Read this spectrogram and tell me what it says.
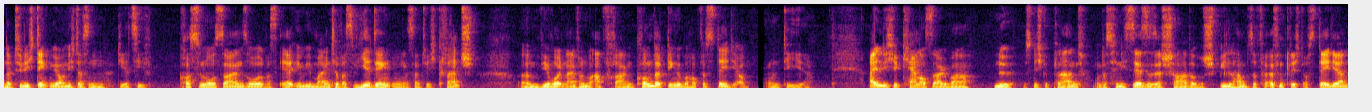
natürlich denken wir auch nicht, dass ein DLC kostenlos sein soll, was er irgendwie meinte, was wir denken, ist natürlich Quatsch. Ähm, wir wollten einfach nur abfragen, kommt das Ding überhaupt für Stadia? Und die eigentliche Kernaussage war, nö, ist nicht geplant. Und das finde ich sehr, sehr, sehr schade. Das Spiel haben sie veröffentlicht auf Stadia.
